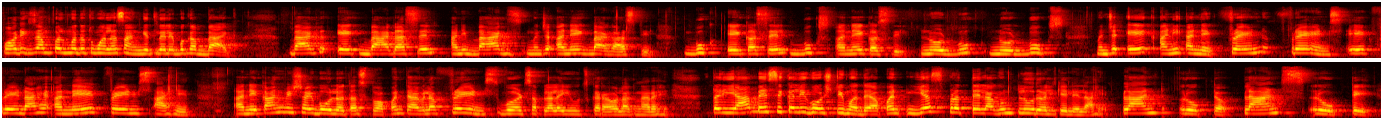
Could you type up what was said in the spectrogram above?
फॉर एक्झाम्पलमध्ये तुम्हाला सांगितलेले बघा बॅग बॅग एक बॅग असेल आणि बॅग्स म्हणजे अनेक बॅगा असतील. बुक एक असेल बुक्स अनेक असतील. नोटबुक नोटबुक्स म्हणजे एक आणि अनेक. फ्रेंड फ्रेंड्स. एक फ्रेंड आहे अनेक फ्रेंड्स आहेत. अनेकांविषयी बोलत असतो आपण त्यावेळेला फ्रेंड्स वर्ड्स आपल्याला यूज करावं लागणार आहे. तर या बेसिकली गोष्टीमध्ये आपण यस प्रत्यय लागून प्लुरल केलेला आहे. प्लांट रोपटं. प्लांट्स रोपटे.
